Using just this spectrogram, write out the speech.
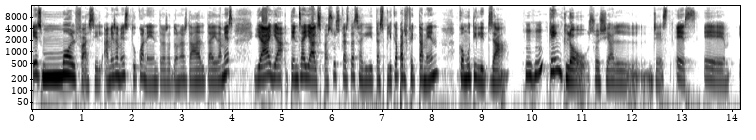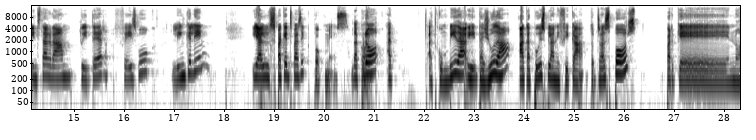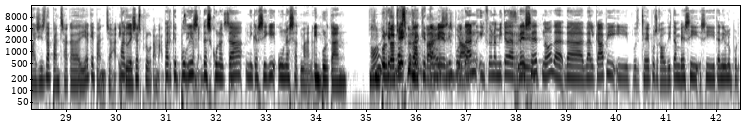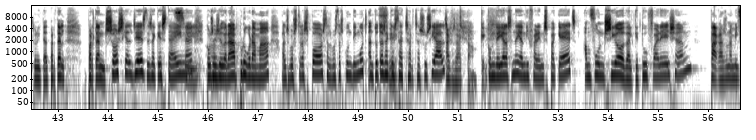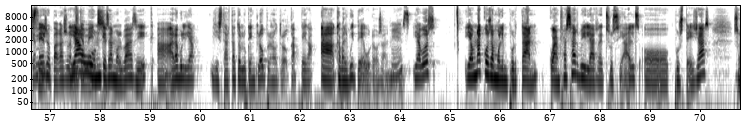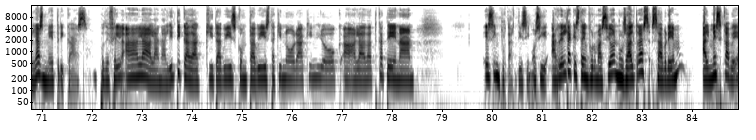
És molt fàcil. A més a més, tu quan entres, et dones d'alta i de més, ja, ja tens allà els passos que has de seguir, t'explica perfectament com utilitzar. Mhm. Què inclou Social Gest? És eh, Instagram, Twitter, Facebook, LinkedIn i els paquets bàsics poc més. Però et, et convida i t'ajuda a que et puguis planificar tots els posts perquè no hagis de pensar cada dia què penjar i Per- t'ho deixes programat. Perquè puguis desconnectar ni que sigui una setmana. Sí. Important. No? És important que, que, que, que també eh, és important i fer una mica de Sí. reset no? de, de, del cap i, i potser pues, gaudir també si, si teniu l'oportunitat. Per tant, per tant, Social Gest és aquesta eina Sí, que us ah. ajudarà a programar els vostres posts, els vostres continguts en totes Sí. aquestes xarxes socials. Exacte. Que, com deia la Sandra, hi ha diferents paquets en funció del que t'ofereixen pagues una mica més o pagues una Hi ha mica un, menys. que és el molt bàsic, uh, ara volia llistar-te tot el que inclou, però no ho trobo cap pega, uh, que val 8 euros al mes. Mm. Llavors, hi ha una cosa molt important, quan fas servir les redes socials o posteges, són les mètriques. Poder fer la- la- l'analítica de qui t'ha vist, com t'ha vist, a quina hora, a quin lloc, a l'edat que tenen és importantíssim. O sigui, arrel d'aquesta informació nosaltres sabrem el mes que ve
